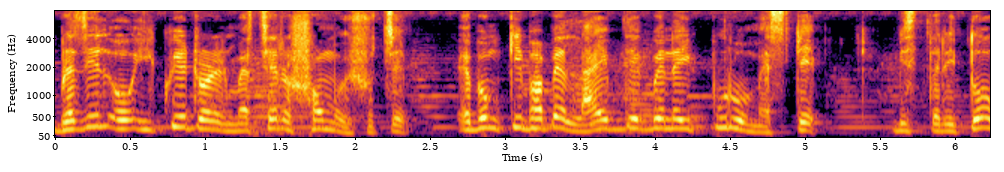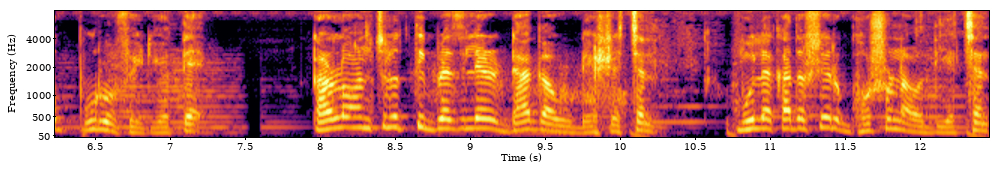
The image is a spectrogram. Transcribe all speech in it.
ব্রাজিল ও ইকুয়েটরের ম্যাচের সময় সময়সূচি এবং কীভাবে লাইভ দেখবেন এই পুরো ম্যাচটি বিস্তারিত পুরো ভিডিওতে। কার্লো আঞ্চলত্তি ব্রাজিলের ডাগ আউটে এসেছেন, মূল একাদশের ঘোষণাও দিয়েছেন।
